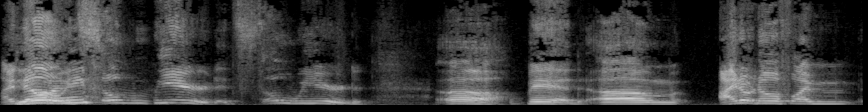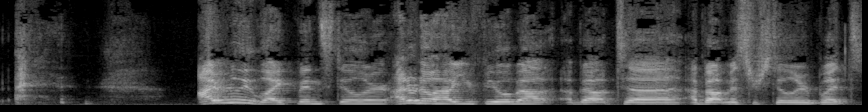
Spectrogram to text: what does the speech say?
I you know, I mean? it's so weird. It's so weird. Oh man, um, I don't know if I'm. I really like Ben Stiller. I don't know how you feel about about uh, about Mr. Stiller, but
